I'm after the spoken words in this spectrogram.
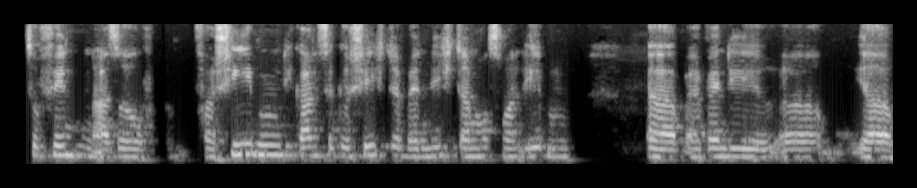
zu finden. Also verschieben die ganze Geschichte. Wenn nicht, dann muss man eben, äh, wenn die äh, ja,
